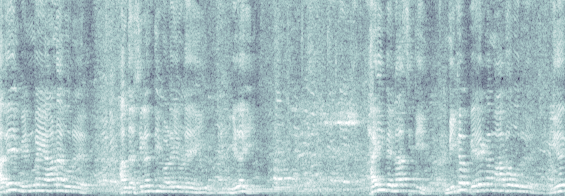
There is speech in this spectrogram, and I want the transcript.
அதே மென்மையான ஒரு அந்த சிலந்தி வலையுடைய இலை ஹை வெலாசிட்டி மிக வேகமாக ஒரு இதை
